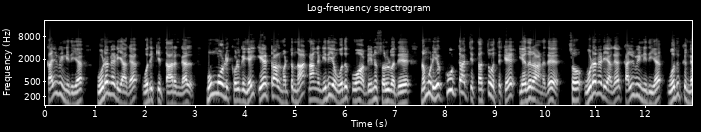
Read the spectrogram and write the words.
கல்வி நிதியை உடனடியாக ஒதுக்கி தாருங்கள். மும்மொழி கொள்கையை ஏற்றால் மட்டும்தான் நாங்க நிதியை ஒதுக்குவோம் அப்படின்னு சொல்வது நம்முடைய கூட்டாட்சி தத்துவத்துக்கு எதிரானது. ஸோ உடனடியாக கல்வி நிதியை ஒதுக்குங்க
